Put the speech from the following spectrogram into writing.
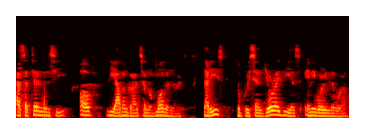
as a tendency of the avant-garde and of modern art. That is, to present your ideas anywhere in the world.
